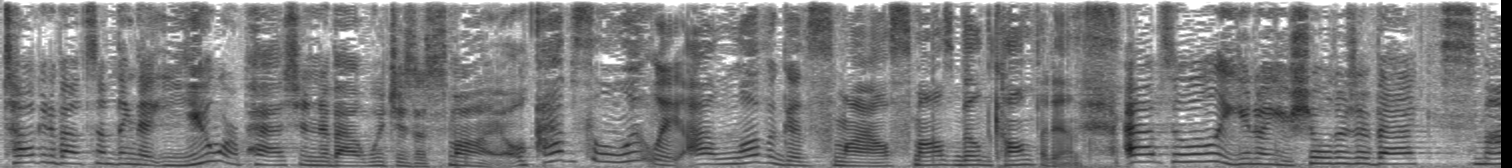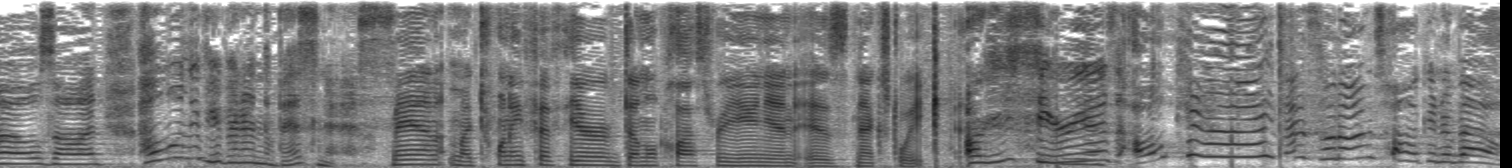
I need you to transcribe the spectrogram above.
talking about something that you are passionate about, which is a smile. Absolutely. I love a good smile. Smiles build confidence. Absolutely. You know, your shoulders are back, smiles on. How long have you been in the business? Man, my 25th year dental class reunion is next week. Are you serious? Okay oh talking about.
